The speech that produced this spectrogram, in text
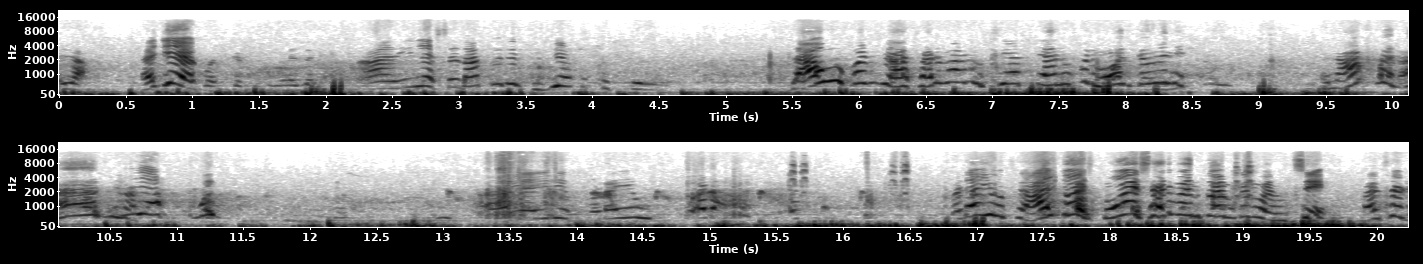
અલા હજી એક વખત કરશું આ એટલે સડાતું નથી જે વખત કરું જાવું પડશે આ સડવાનું છે ત્યાંનું પણ મોજ કરવાની અને આખા રાત આ એ રે સડાયું પડાયું છે હાલ તો તોય સડવાનું કામ કરવાનું છે હાલ સડ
